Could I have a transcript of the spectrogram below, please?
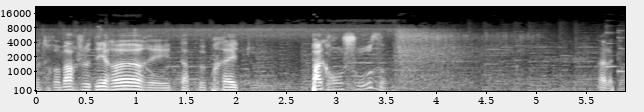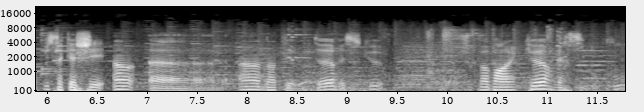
votre marge d'erreur est à peu près de pas grand chose. Voilà, puis en plus ça cachait un, euh, un interrupteur. Est-ce que je peux avoir un cœur? Merci beaucoup.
